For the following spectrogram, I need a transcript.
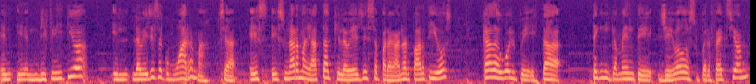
en, en definitiva, la belleza como arma. O sea, es, es un arma de ataque la belleza para ganar partidos. Cada golpe está técnicamente llevado a su perfección,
